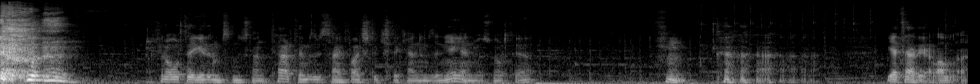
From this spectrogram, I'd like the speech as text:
Şöyle ortaya gelir misin lütfen? Tertemiz bir sayfa açtık işte kendimize. Niye gelmiyorsun ortaya? Hmm. Yeter ya valla.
